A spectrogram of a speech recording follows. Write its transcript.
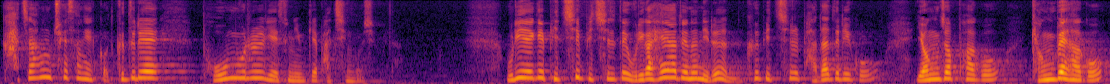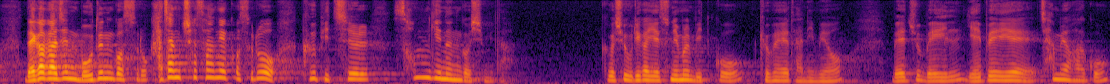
가장 최상의 것, 그들의 보물을 예수님께 바친 것입니다. 우리에게 빛이 비칠 때 우리가 해야 되는 일은 그 빛을 받아들이고 영접하고 경배하고 내가 가진 모든 것으로 가장 최상의 것으로 그 빛을 섬기는 것입니다. 그것이 우리가 예수님을 믿고 교회에 다니며 매주 매일 예배에 참여하고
